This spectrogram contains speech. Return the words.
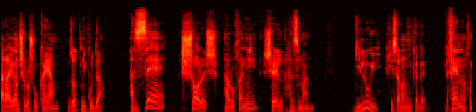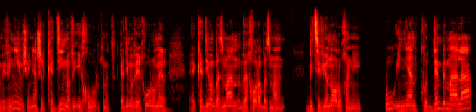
הרעיון שלו שהוא קיים. זאת נקודה. אז זה שורש הרוחני של הזמן. גילוי חיסרון המקבל. לכן אנחנו מבינים שעניין של קדימה ואיחור, זאת אומרת, קדימה ואיחור אומר אה, קדימה בזמן ואחורה בזמן, בצביונו הרוחני, הוא עניין קודם במעלה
